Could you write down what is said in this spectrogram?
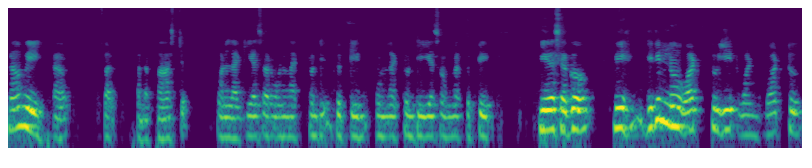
Now we have for, for the past one lakh years or one lakh 20, 15, one lakh 20 years, one lakh 50 years ago, we didn't know what to eat, one, what to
